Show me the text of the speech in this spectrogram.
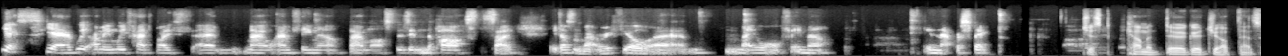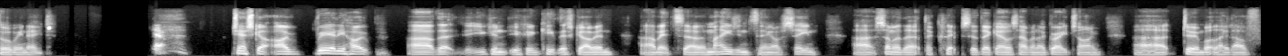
Yes, yeah. We, I mean, we've had both um, male and female bandmasters in the past, so it doesn't matter if you're um, male or female in that respect. Just come and do a good job. That's all we need. Yeah. Jessica, I really hope uh, that you can you can keep this going. Um, it's an amazing thing. I've seen uh, some of the, the clips of the girls having a great time uh, doing what they love.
